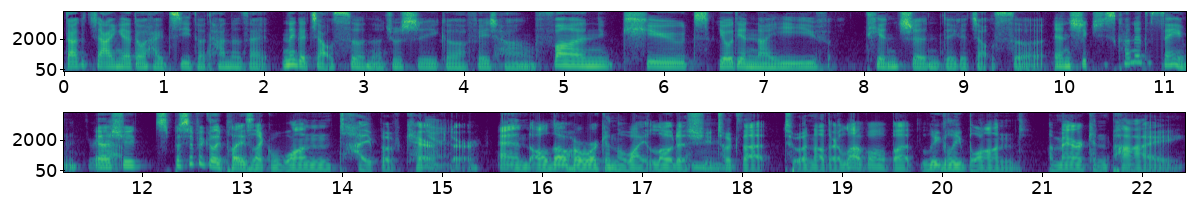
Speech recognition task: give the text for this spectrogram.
大家应该都还记得她呢，在那个角色呢，就是一个非常 fun、cute、有点 naive 天真的一个角色，and she she's kind of the same. Yeah, throughout. she specifically plays like one type of character. And although her work in The White Lotus, she took that to another level, but Legally Blonde, American Pie,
